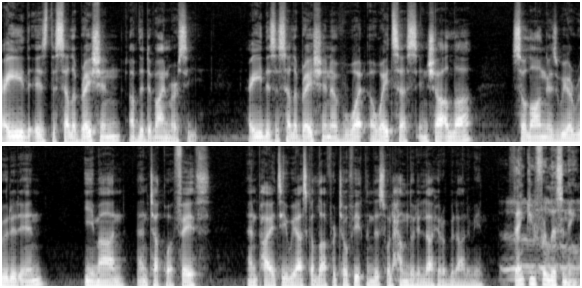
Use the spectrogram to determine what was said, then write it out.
Eid is the celebration of the Divine Mercy. Eid is a celebration of what awaits us, insha'Allah, so long as we are rooted in Iman and Taqwa, faith and piety. We ask Allah for tawfiq in this. Walhamdulillahi Rabbil Alameen. Thank you for listening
